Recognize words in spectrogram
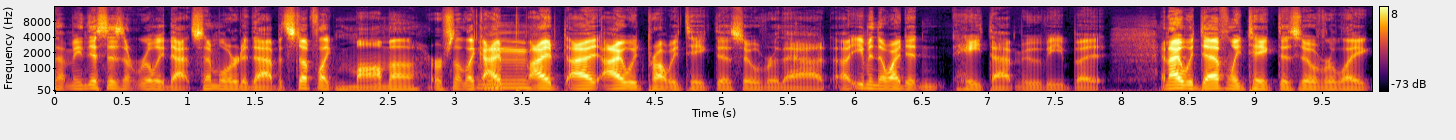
I mean, this isn't really that similar to that, but stuff like Mama or something like Mm. I, I, I, I would probably take this over that, uh, even though I didn't hate that movie, but, and I would definitely take this over like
